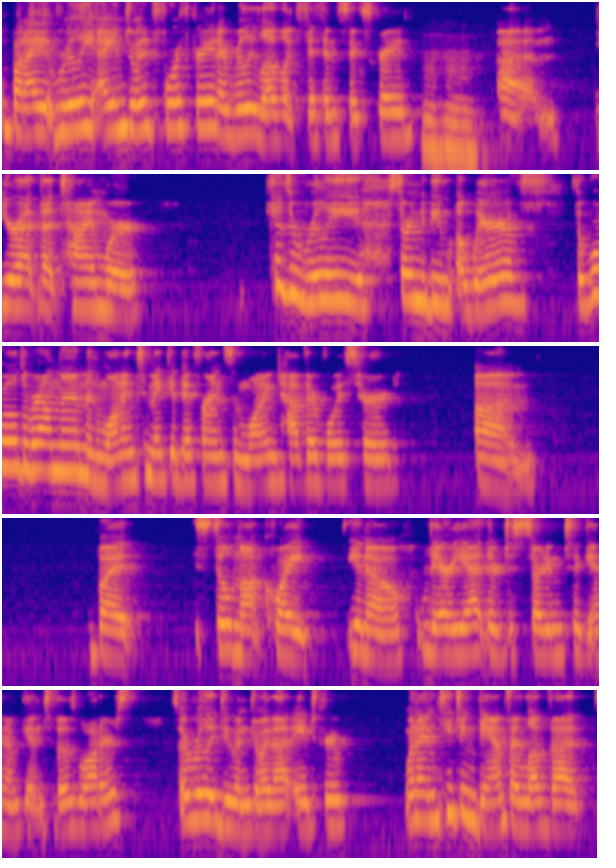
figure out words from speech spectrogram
but I really I enjoyed fourth grade. I really love like fifth and sixth grade. Mm-hmm. Um, you're at that time where kids are really starting to be aware of the world around them and wanting to make a difference and wanting to have their voice heard. Um, but still not quite, you know, there yet. They're just starting to, you know, get into those waters. So I really do enjoy that age group. When I'm teaching dance, I love that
